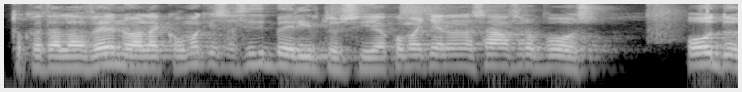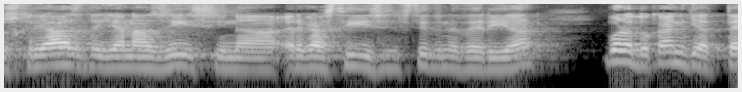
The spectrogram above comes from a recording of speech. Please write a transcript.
Το καταλαβαίνω, αλλά ακόμα και σε αυτή την περίπτωση, ακόμα και αν ένας άνθρωπος όντως χρειάζεται για να ζήσει, να εργαστεί σε αυτή την εταιρεία, μπορεί να το κάνει για 4,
